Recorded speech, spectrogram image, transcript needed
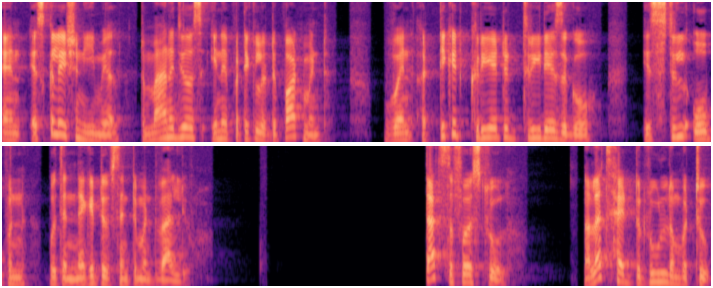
an escalation email to managers in a particular department when a ticket created three days ago is still open with a negative sentiment value. That's the first rule. Now let's head to rule number two.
